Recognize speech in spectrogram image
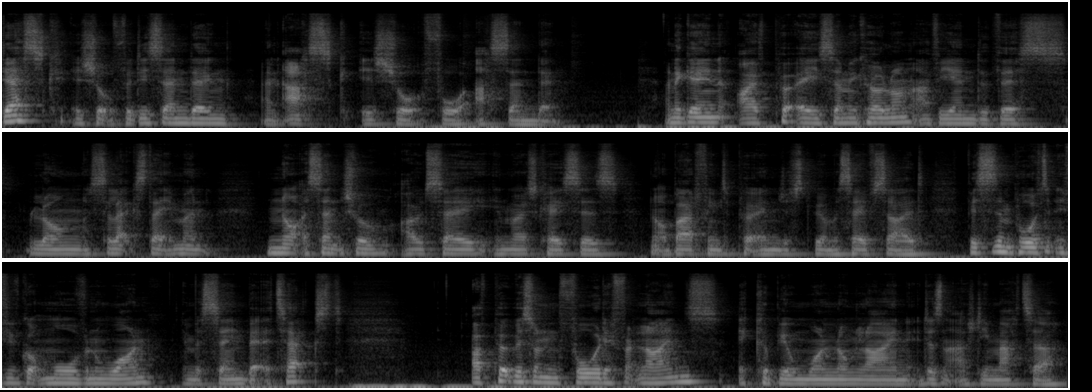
desc is short for descending and asc is short for ascending. And again, I've put a semicolon at the end of this long select statement. Not essential, I would say, in most cases. Not a bad thing to put in just to be on the safe side. This is important if you've got more than one in the same bit of text. I've put this on four different lines. It could be on one long line. It doesn't actually matter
